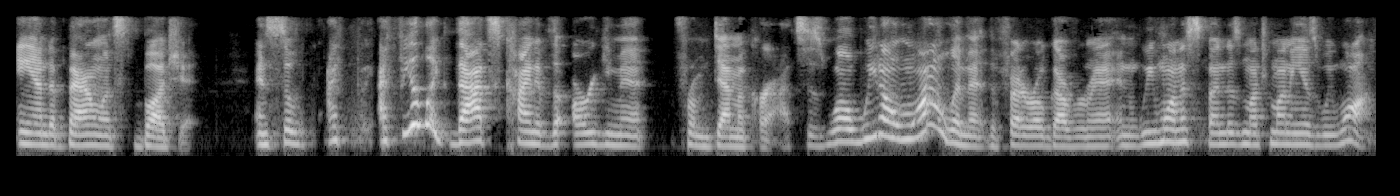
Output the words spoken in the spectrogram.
and a balanced budget and so I, I feel like that's kind of the argument from Democrats is well, we don't want to limit the federal government and we want to spend as much money as we want.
